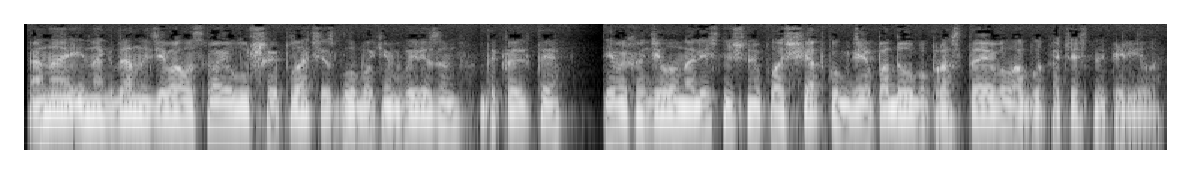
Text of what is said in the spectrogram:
Она иногда надевала свое лучшее платье с глубоким вырезом, декольте, и выходила на лестничную площадку, где я подолгу простаивала, облокотясь на перила.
